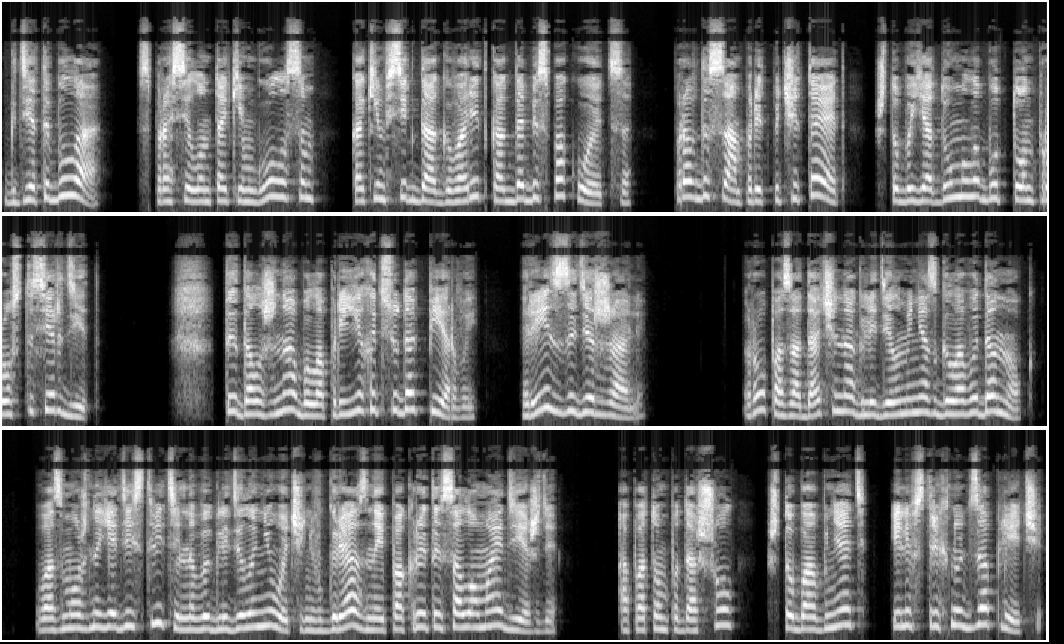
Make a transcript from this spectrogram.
«Где ты была?» — спросил он таким голосом, каким всегда говорит, когда беспокоится. Правда, сам предпочитает, чтобы я думала, будто он просто сердит. Ты должна была приехать сюда первой. Рейс задержали. Роб озадаченно оглядел меня с головы до ног. Возможно, я действительно выглядела не очень в грязной и покрытой соломой одежде, а потом подошел, чтобы обнять или встряхнуть за плечи.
